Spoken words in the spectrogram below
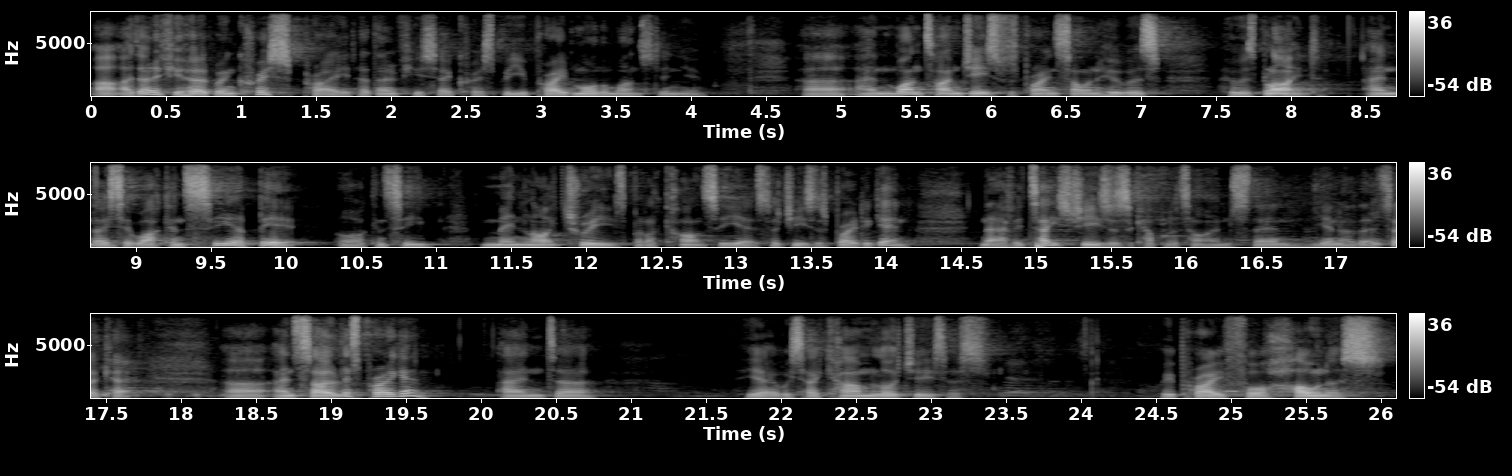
Uh, I don't know if you heard when Chris prayed. I don't know if you said Chris, but you prayed more than once, didn't you? Uh, and one time Jesus was praying someone who was who was blind, and they said, "Well, I can see a bit, or I can see men like trees, but I can't see yet." So Jesus prayed again. Now, if it takes Jesus a couple of times, then you know that's okay. Uh, and so let's pray again. And uh, Yeah, we say, Come, Lord Jesus. We pray for wholeness.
